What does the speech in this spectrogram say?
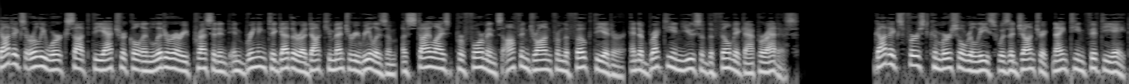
Ghatak's early work sought theatrical and literary precedent in bringing together a documentary realism, a stylized performance often drawn from the folk theatre, and a Brechtian use of the filmic apparatus. Ghatak's first commercial release was Ajantrik 1958,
